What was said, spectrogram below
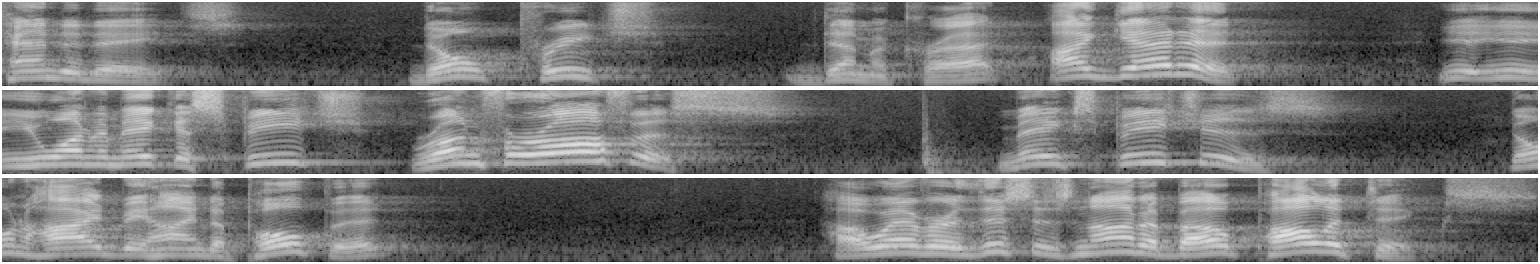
candidates. Don't preach Democrat. I get it. You, you, you want to make a speech? Run for office. Make speeches. Don't hide behind a pulpit. However, this is not about politics.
